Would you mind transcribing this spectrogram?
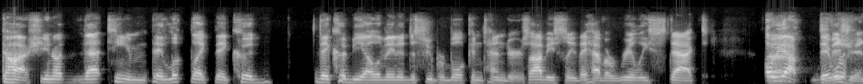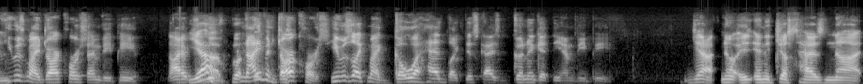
gosh, you know that team they looked like they could they could be elevated to Super Bowl contenders. Obviously, they have a really stacked. Oh uh, yeah, they division. were. He was my dark horse MVP. I, Yeah, but not even dark horse. He was like my go ahead. Like this guy's gonna get the MVP. Yeah, no, it, and it just has not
